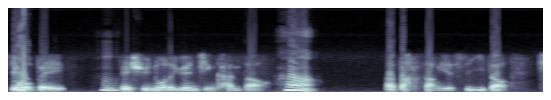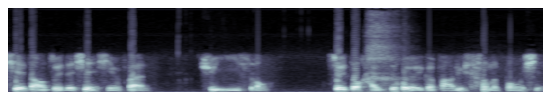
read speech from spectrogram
结果被被巡逻的远警看到，哼，那当场也是依照窃盗罪的现行犯去移送，所以都还是会有一个法律上的风险，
